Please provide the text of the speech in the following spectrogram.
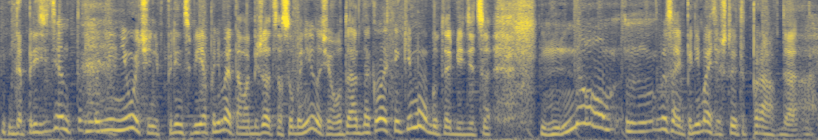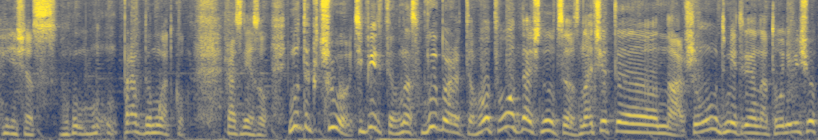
Да президент мне не очень, в принципе, я понимаю, там обижаться особо не на чем. Вот одноклассники могут обидеться. Но вы сами понимаете, что это правда. Я сейчас правду матку разрезал. Ну так что, теперь-то у нас выборы-то вот-вот начнутся. Значит, э, нашему Дмитрию Анатольевичу,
